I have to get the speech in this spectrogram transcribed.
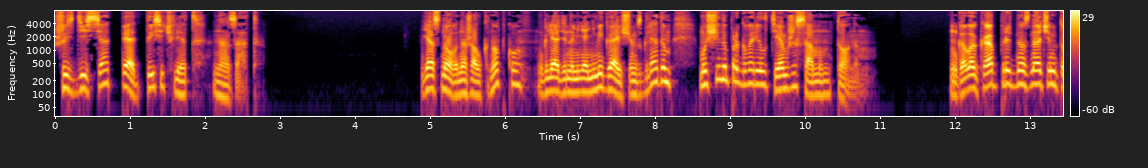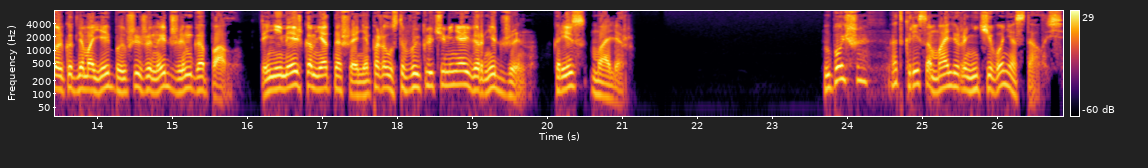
65 тысяч лет назад. Я снова нажал кнопку. Глядя на меня немигающим взглядом, мужчина проговорил тем же самым тоном. «Голокап предназначен только для моей бывшей жены Джин Гапал. Ты не имеешь ко мне отношения. Пожалуйста, выключи меня и верни Джин. Крис Майлер». Больше от Криса Майлера ничего не осталось,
